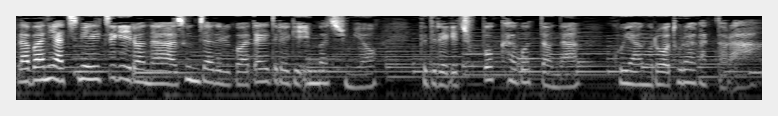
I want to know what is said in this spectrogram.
라반이 아침에 일찍이 일어나 손자들과 딸들에게 입맞추며 그들에게 축복하고 떠나 고향으로 돌아갔더라.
